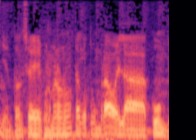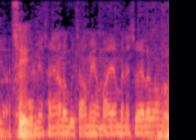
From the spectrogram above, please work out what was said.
Y entonces, por lo menos uno está acostumbrado a bailar cumbia. Sí. Cumbia esa lo escuchaba mi mamá allá en Venezuela cuando...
